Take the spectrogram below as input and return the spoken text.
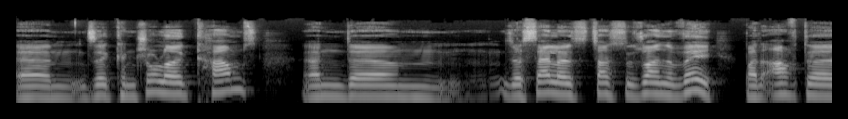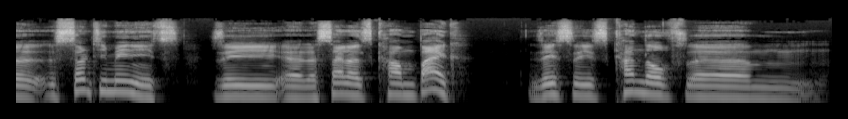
um, the controller comes and um, the seller starts to run away. But after 30 minutes, the uh, the sellers come back. This is kind of um,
